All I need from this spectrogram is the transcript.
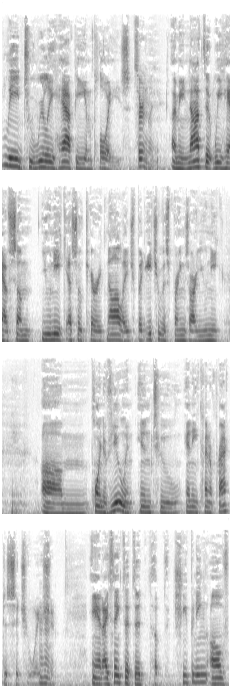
lead to really happy employees. Certainly. I mean, not that we have some unique esoteric knowledge, but each of us brings our unique um, point of view in, into any kind of practice situation. And I think that the, the cheapening of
